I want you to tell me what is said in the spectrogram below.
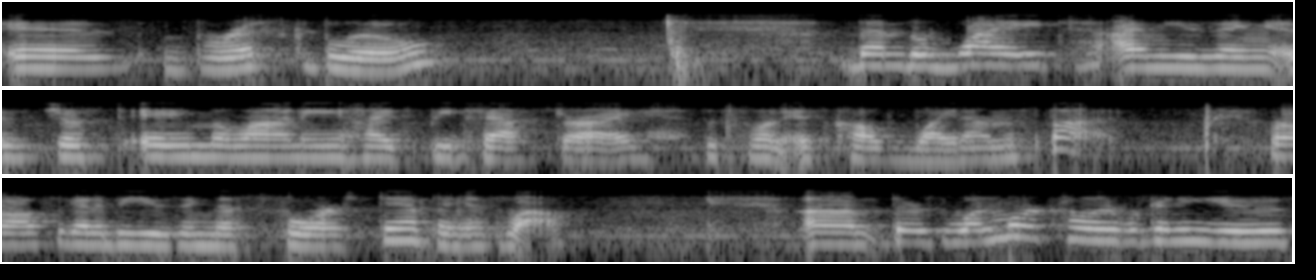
is Brisk Blue. Then the white I'm using is just a Milani High Speed Fast Dry. This one is called White on the Spot. We're also going to be using this for stamping as well. Um, there's one more color we're going to use,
